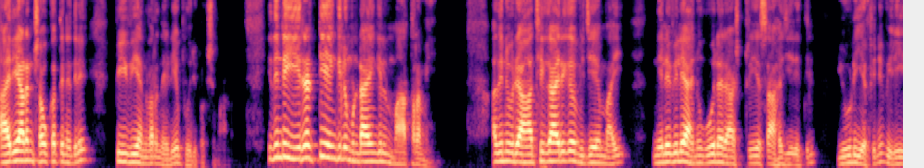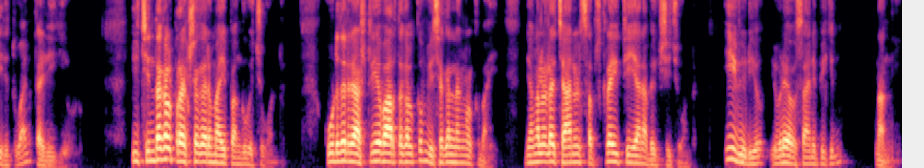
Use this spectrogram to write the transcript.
ആര്യാടൻ ഷൗക്കത്തിനെതിരെ പി വി അൻവർ നേടിയ ഭൂരിപക്ഷമാണ്. ഇതിന്റെ ഇരട്ടിയെങ്കിലും ഉണ്ടായെങ്കിൽ മാത്രമേ അതിനൊരു ആധികാരിക വിജയമായി നിലവിലെ അനുകൂല രാഷ്ട്രീയ സാഹചര്യത്തിൽ യു ഡി എഫിന് വിലയിരുത്തുവാൻ കഴിയുകയുള്ളൂ. ഈ ചിന്തകൾ പ്രേക്ഷകരുമായി പങ്കുവച്ചുകൊണ്ട് കൂടുതൽ രാഷ്ട്രീയ വാർത്തകൾക്കും വിശകലനങ്ങൾക്കുമായി ഞങ്ങളുടെ ചാനൽ സബ്സ്ക്രൈബ് ചെയ്യാൻ അപേക്ഷിച്ചുകൊണ്ട് ഈ വീഡിയോ ഇവിടെ അവസാനിപ്പിക്കുന്നു. നന്ദി.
